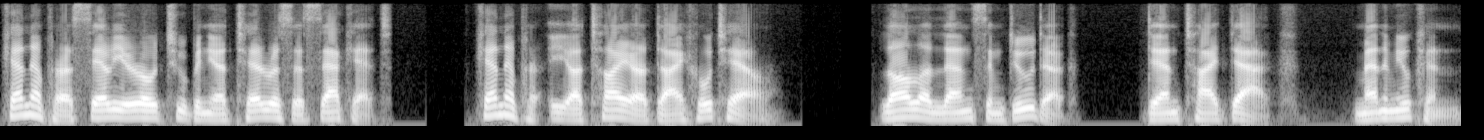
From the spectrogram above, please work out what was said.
Caneper cellular tubinia terrace saket. Caneper e attire die hotel. Lala langsam duduk, den tai dak, menemukan,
